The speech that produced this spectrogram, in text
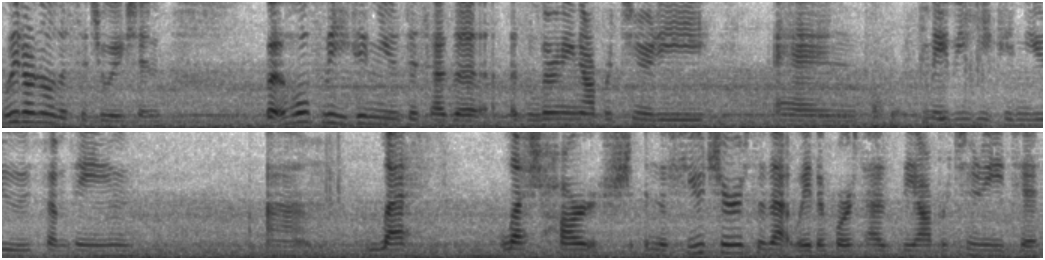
We don't know the situation, but hopefully he can use this as a as a learning opportunity, and maybe he can use something um, less less harsh in the future so that way the horse has the opportunity to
